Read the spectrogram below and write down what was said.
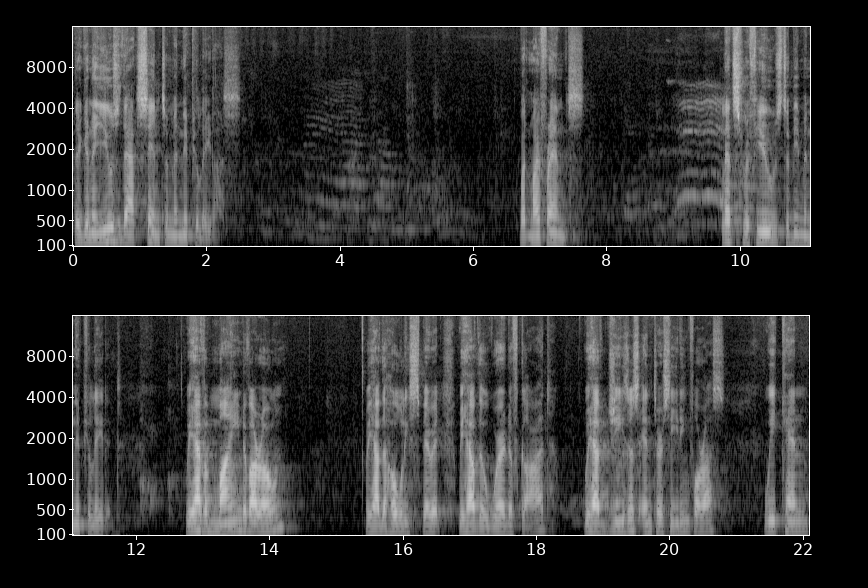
they're going to use that sin to manipulate us. But, my friends, let's refuse to be manipulated. We have a mind of our own. We have the Holy Spirit. We have the Word of God. We have Jesus interceding for us. We can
